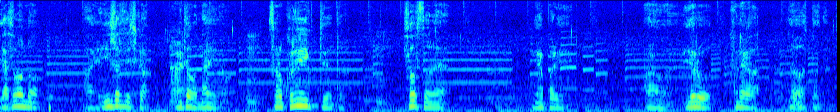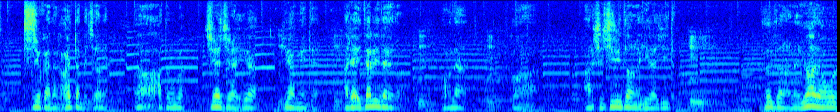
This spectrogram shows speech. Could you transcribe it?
安物のあ印刷でしか見たことないの、うん。そのクリニックって言ったらうそうするとねやっぱりあの夜船がずっと地中海の中入ったんでしょうねああと僕はちらちら日が日が見えて、うん。あれはイタリアだけどん。こうねうん。こうあのシチリ島の日らしいと。うん。そしたらね今まで思い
